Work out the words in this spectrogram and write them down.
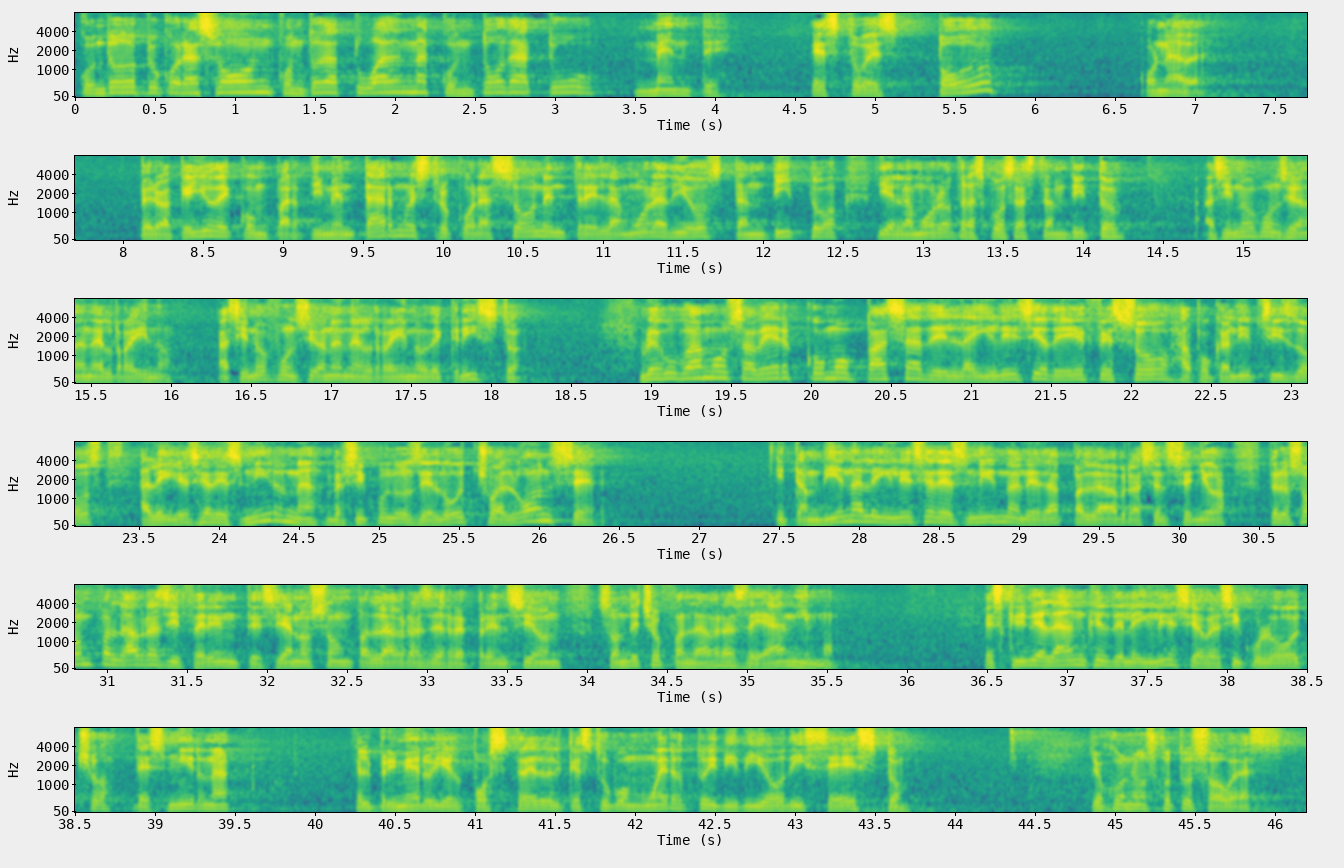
con todo tu corazón, con toda tu alma, con toda tu mente. Esto es todo o nada. Pero aquello de compartimentar nuestro corazón entre el amor a Dios tantito y el amor a otras cosas tantito, Así no funciona en el reino. Así no funciona en el reino de Cristo. Luego vamos a ver cómo pasa de la iglesia de Éfeso, Apocalipsis 2, a la iglesia de Esmirna, versículos del 8 al 11. Y también a la iglesia de Esmirna le da palabras el Señor, pero son palabras diferentes, ya no son palabras de reprensión, son de hecho palabras de ánimo. Escribe al ángel de la iglesia, versículo 8 de Esmirna, el primero y el postrero, el que estuvo muerto y vivió, dice esto, yo conozco tus obras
